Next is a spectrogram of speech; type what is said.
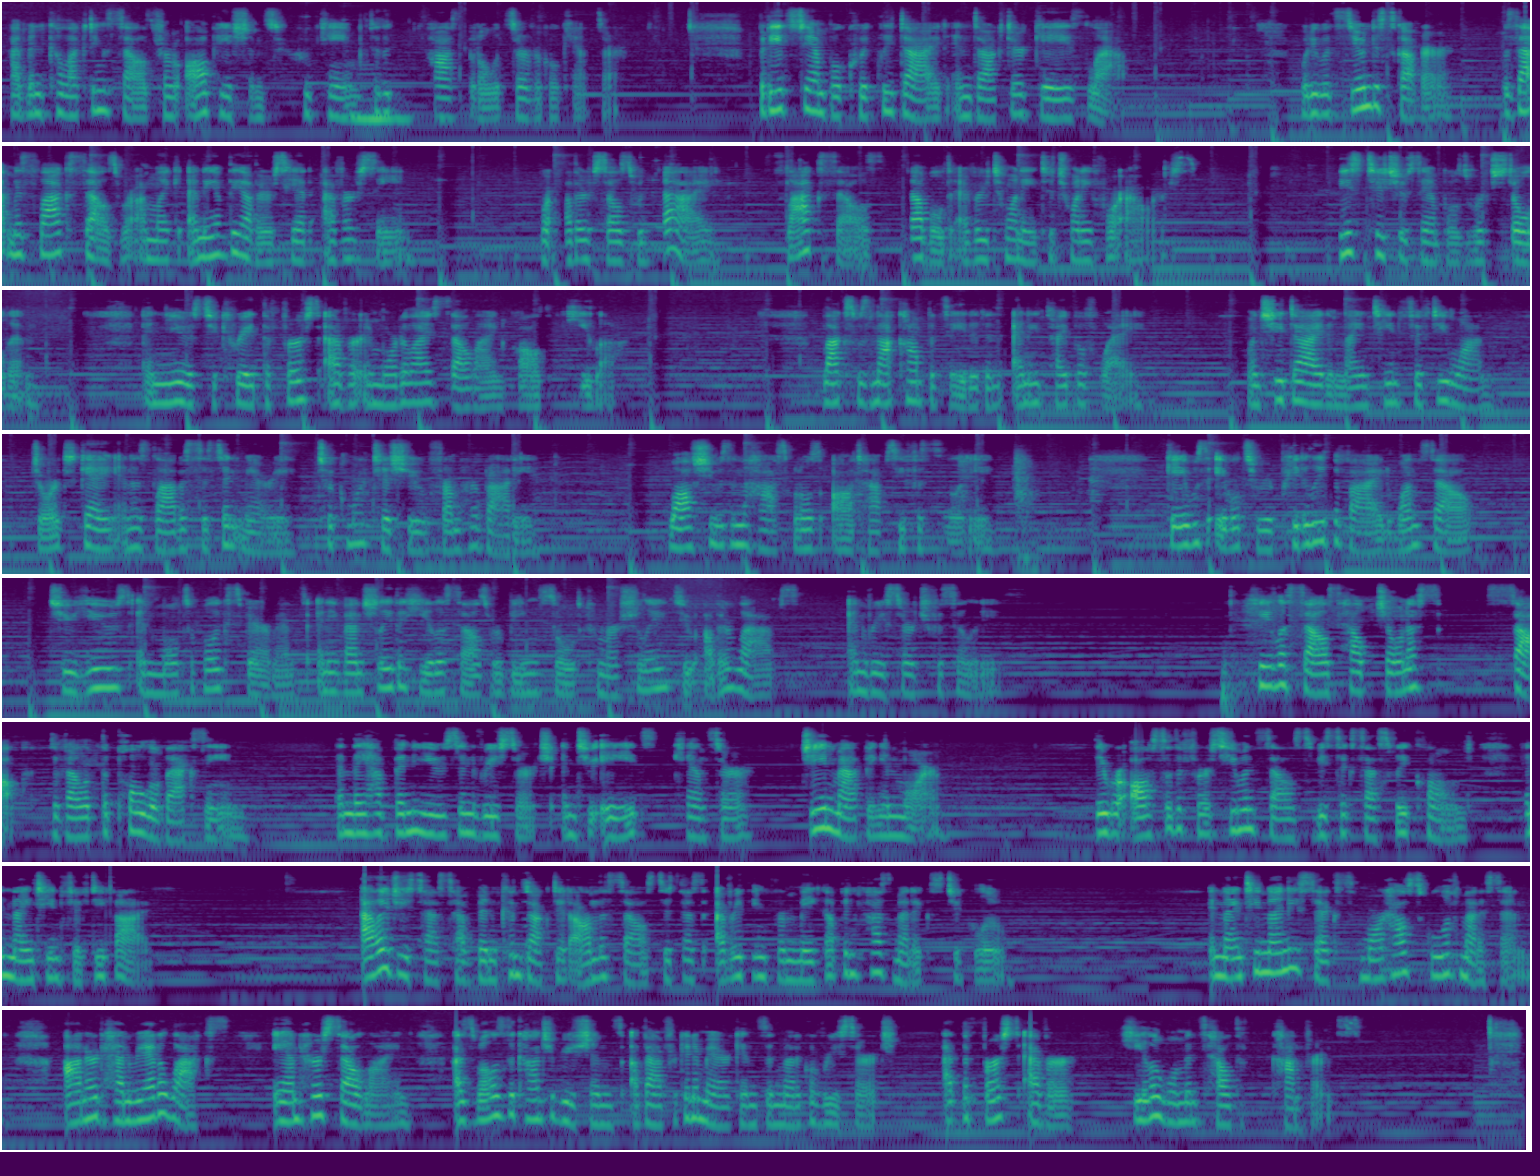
had been collecting cells from all patients who came to the hospital with cervical cancer. But each sample quickly died in Dr. Gey's lab. What he would soon discover was that Miss Lack's cells were unlike any of the others he had ever seen. Where other cells would die, Slack cells doubled every 20 to 24 hours. These tissue samples were stolen and used to create the first ever immortalized cell line called HeLa. Lacks was not compensated in any type of way. When she died in 1951, George Gey and his lab assistant Mary took more tissue from her body while she was in the hospital's autopsy facility. Gey was able to repeatedly divide one cell to use in multiple experiments, and eventually the HeLa cells were being sold commercially to other labs and research facilities. HeLa cells helped Jonas Salk develop the polio vaccine, and they have been used in research into AIDS, cancer, gene mapping, and more. They were also the first human cells to be successfully cloned in 1955. Allergy tests have been conducted on the cells to test everything from makeup and cosmetics to glue. In 1996, Morehouse School of Medicine honored Henrietta Lacks and her cell line, as well as the contributions of African Americans in medical research, at the first ever HeLa Women's Health Conference.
